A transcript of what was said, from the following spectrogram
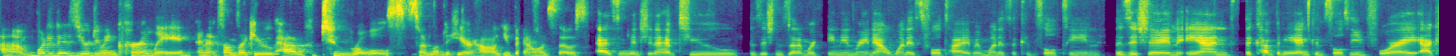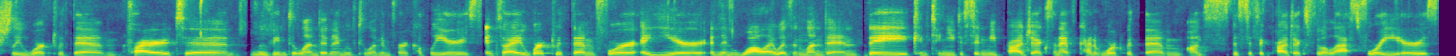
Um, what it is you're doing currently, and it sounds like you have two roles. So I'd love to hear how you balance those. as you mentioned, I have two positions that I'm working in right now. One is full time and one is a consulting position. And the company I'm consulting for, I actually worked with them prior to moving to London. I moved to London for a couple years. And so I worked with them for a year. And then while I was in London, they continued to send me projects. And I've kind of worked with them on specific projects for the last four years.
